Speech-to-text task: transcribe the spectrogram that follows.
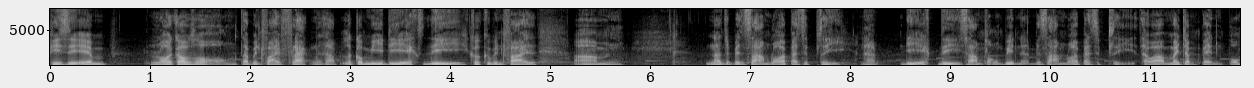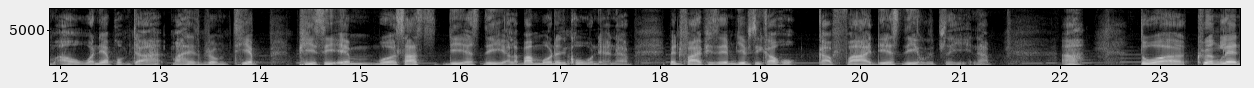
PCM 192 แต่เป็นไฟล์ FLAC นะครับ แล้วก็มี DXD ก็คือเป็นไฟล์น่าจะเป็น 384 นะครับ DXD 32 บิตเนี่ยเป็น 384 แต่ว่าไม่จำเป็น ผมเอาวันนี้ผมจะมาให้ท่านผู้ชมเทียบ PCM versus DSD อัลบั้ม Modern Cool เนี่ยนะครับ เป็นไฟล์ PCM 2496 กับไฟล์ DSD 64 นะครับอะตัวเครื่องเล่น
